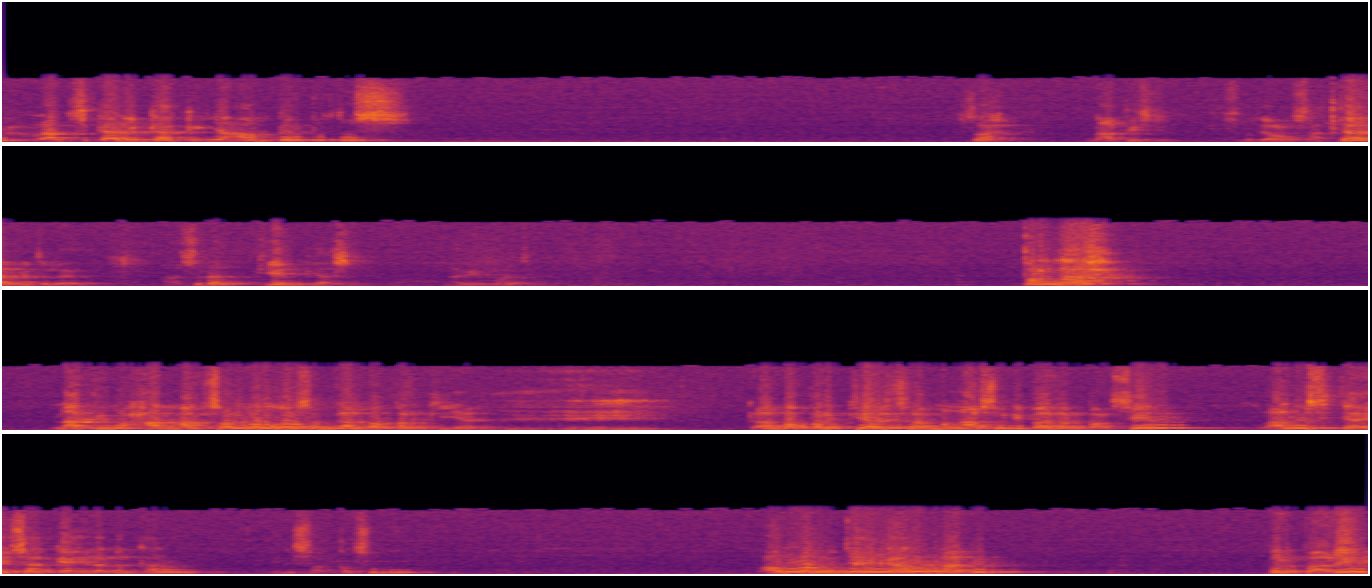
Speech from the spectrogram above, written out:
berat sekali kakinya hampir putus sah Nabi seperti orang sadar gitu lah nah, sudah diam biasa Nabi baca pernah Nabi Muhammad SAW dalam bepergian. Dalam bepergian sudah mengasuh di padang pasir lalu Siti Aisyah kehilangan kalung ini sakal subuh. Lalu mencari kalung Nabi berbaring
